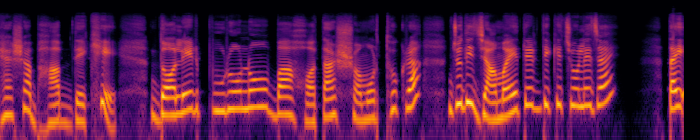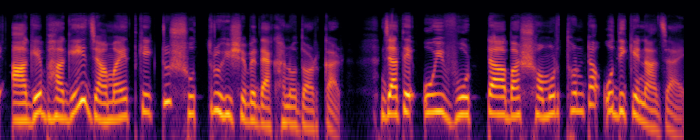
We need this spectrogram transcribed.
ঘেঁষা ভাব দেখে দলের পুরনো বা হতাশ সমর্থকরা যদি জামায়াতের দিকে চলে যায়। তাই আগে ভাগেই জামায়াতকে একটু শত্রু হিসেবে দেখানো দরকার, যাতে ওই ভোটটা বা সমর্থনটা ওদিকে না যায়।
